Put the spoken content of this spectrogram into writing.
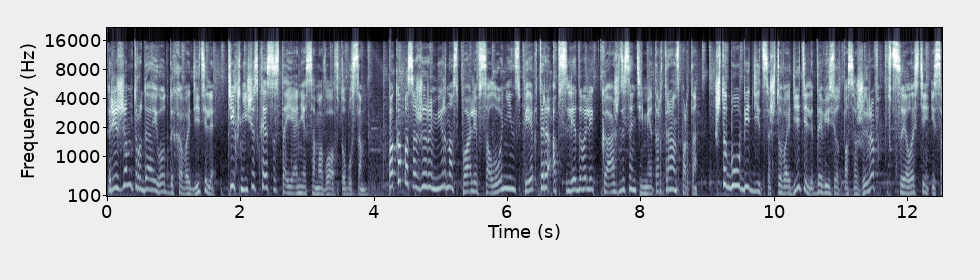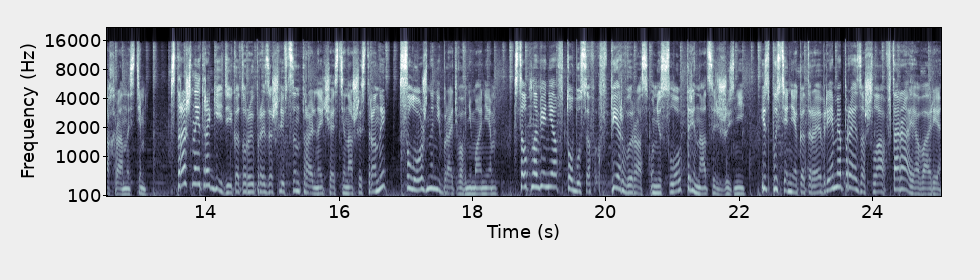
режим труда и отдыха водителя, техническое состояние самого автобуса. Пока пассажиры мирно спали в салоне, инспекторы обследовали каждый сантиметр транспорта, чтобы убедиться, что водитель довезет пассажиров в целости и сохранности. Страшные трагедии, которые произошли в центральной части нашей страны, сложно не брать во внимание. Столкновение автобусов в первый раз унесло 13 жизней. И спустя некоторое время произошла вторая авария,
